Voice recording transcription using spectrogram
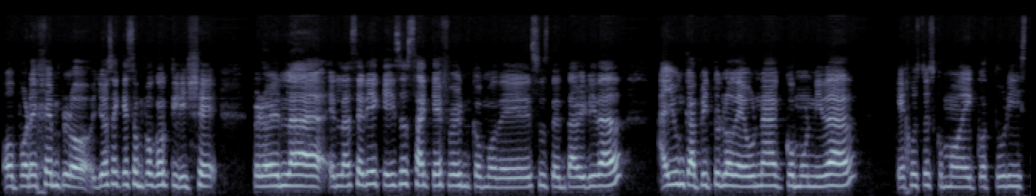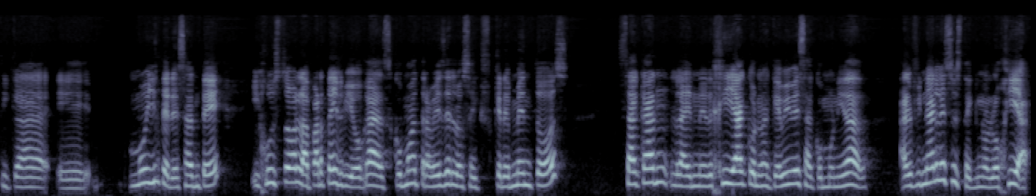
O, por ejemplo, yo sé que es un poco cliché, pero en la, en la serie que hizo Zac Efron como de sustentabilidad, hay un capítulo de una comunidad que justo es como ecoturística, eh, muy interesante, y justo la parte del biogás, cómo a través de los excrementos sacan la energía con la que vive esa comunidad. Al final eso es tecnología.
